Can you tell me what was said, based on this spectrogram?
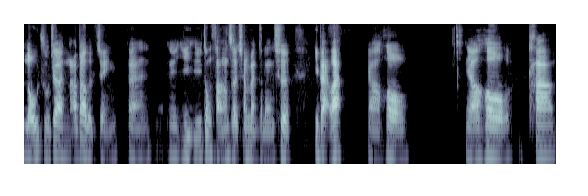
楼主这拿到的整嗯一一栋房子成本可能是一百万，然后然后他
